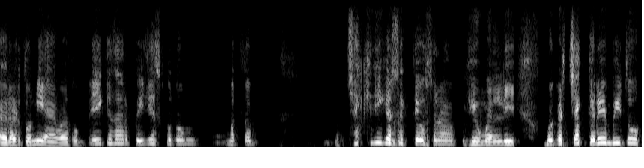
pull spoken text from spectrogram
एरर तो नहीं आया हुआ तो एक हज़ार पेजेस को तो मतलब चेक ही नहीं कर सकते उस तरह ह्यूमनली अगर चेक करें भी तो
